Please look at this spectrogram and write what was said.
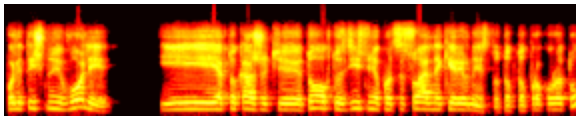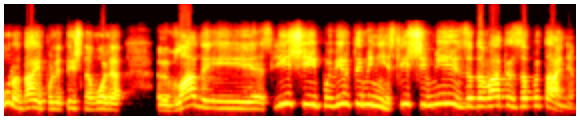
політичної волі і, як то кажуть, е, того, хто здійснює процесуальне керівництво, тобто прокуратура, да, і політична воля е, влади, і слідчі, і повірте мені, слідчі вміють задавати запитання.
